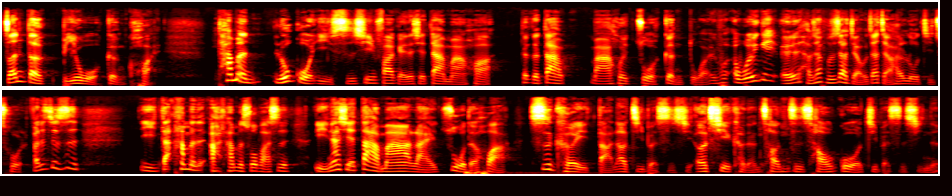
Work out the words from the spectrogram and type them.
真的比我更快。他们如果以时薪发给那些大妈的话，那个大。妈会做更多，我我应该哎，好像不是这样讲，我这样讲，他逻辑错了。反正就是以大他们啊，他们说法是以那些大妈来做的话，是可以达到基本时薪，而且可能甚至超过基本时薪的。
